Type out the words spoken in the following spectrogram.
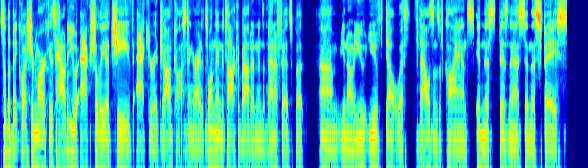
So the big question mark is how do you actually achieve accurate job costing, right? It's one thing to talk about it and the benefits, but um, you know, you you've dealt with thousands of clients in this business, in this space.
